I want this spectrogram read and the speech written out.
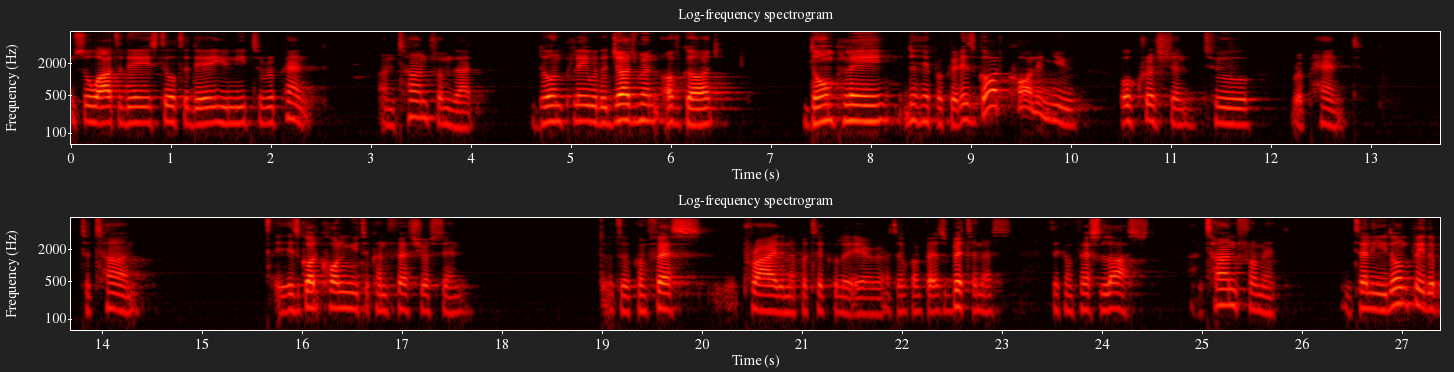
And so while today is still today, you need to repent and turn from that. Don't play with the judgment of God. Don't play the hypocrite. Is God calling you, O Christian, to repent, to turn? Is God calling you to confess your sin? To, to confess pride in a particular area, to confess bitterness, to confess lust, and turn from it. I'm telling you, don't play the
